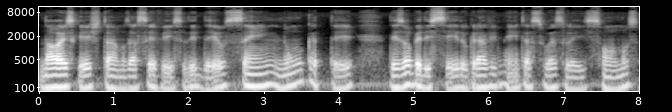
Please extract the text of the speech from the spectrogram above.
nós que estamos a serviço de Deus sem nunca ter desobedecido gravemente às suas leis. Somos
